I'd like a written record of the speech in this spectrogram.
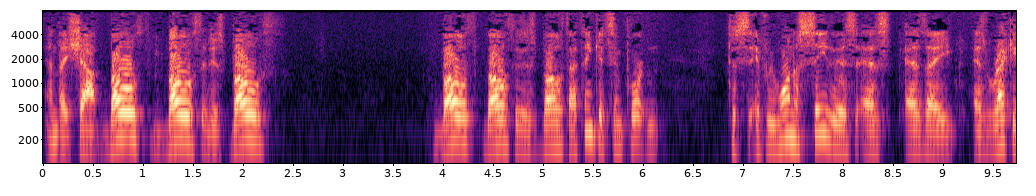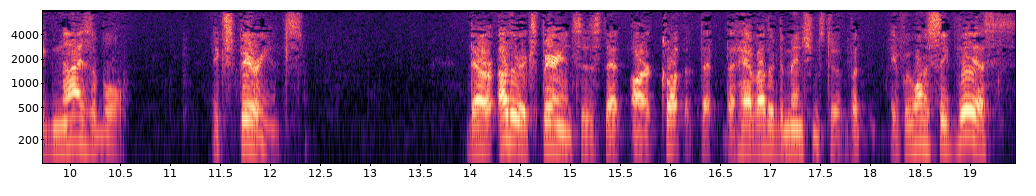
And they shout, both, both, it is both, both, both, is both. I think it's important to see, if we want to see this as, as a, as recognizable experience, there are other experiences that are clo- that that have other dimensions to it. But if we want to see this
